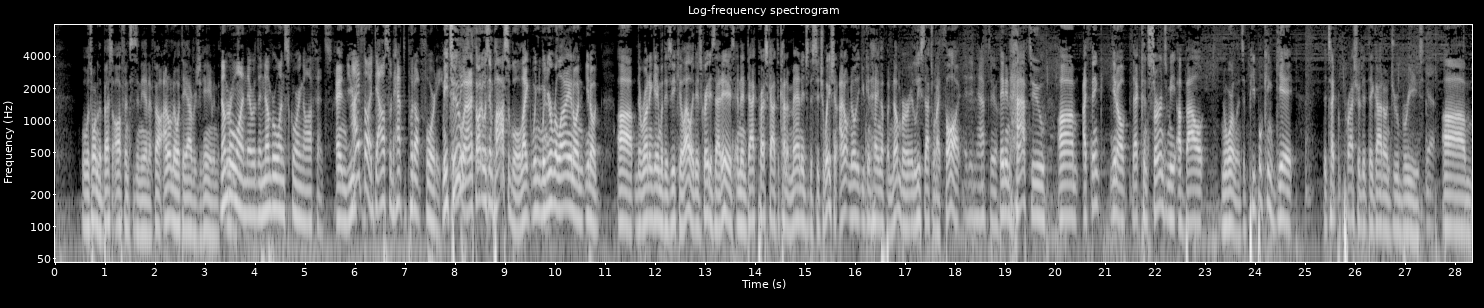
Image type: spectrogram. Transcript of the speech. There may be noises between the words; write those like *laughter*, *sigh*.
was one of the best offenses in the NFL. I don't know what they averaged a game in the Number 30s. one, they were the number one scoring offense. And you- I thought Dallas would have to put up 40. Me too, and I thought it was impossible. Like when when you're relying on you know uh, the running game with Ezekiel Elliott, as great as that is, and then Dak Prescott to kind of manage the situation. I don't know that you can hang up a number. At least that's what I thought. They didn't have to. They didn't have to. Um, I think you know that concerns me about New Orleans. If people can get the type of pressure that they got on Drew Brees, Yeah. um,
